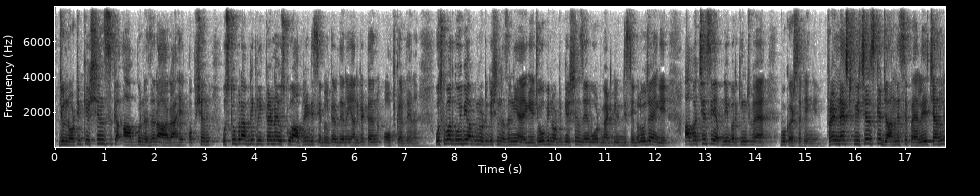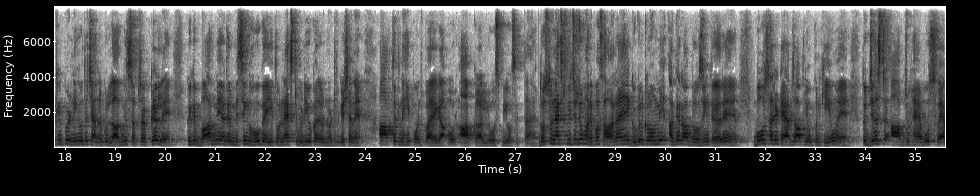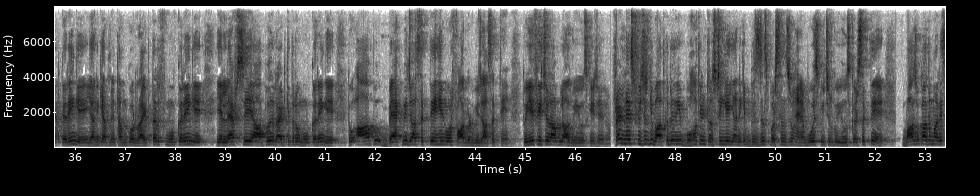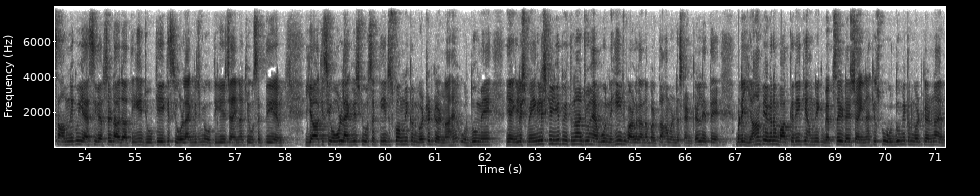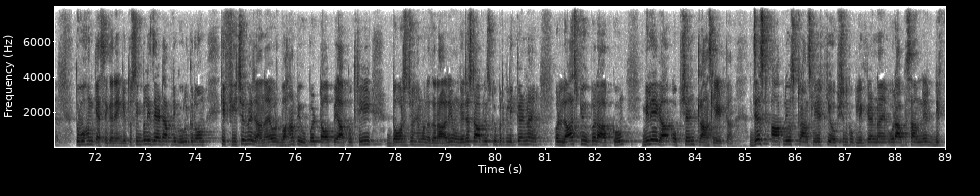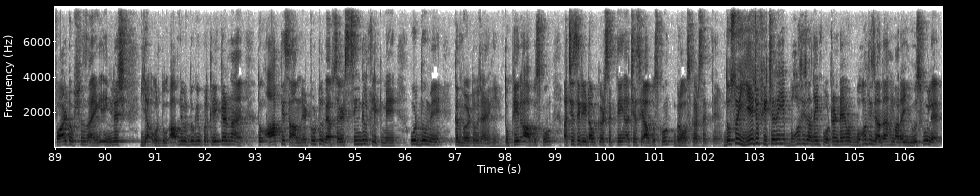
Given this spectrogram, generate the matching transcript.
जो नोटिफिकेशन का आपको नज़र आ रहा है ऑप्शन उसके ऊपर आपने क्लिक करना है, उसको आपने डिसेबल कर देना यानी कि टर्न ऑफ़ कर देना उसके बाद कोई भी आपको नोटिफिकेशन नज़र नहीं आएगी, जो भी नोटिफिकेशन है, वो ऑटोमेटिकली डिसेबल हो जाएँगे। आप अच्छे से अपनी वर्किंग जो है, वो कर सकेंगे। फ्रेंड नेक्स्ट फीचर्स के जानने से पहले चैनल के ऊपर नहीं हो तो चैनल को लाजमी सब्सक्राइब कर लें, क्योंकि बाद में अगर मिसिंग हो गई तो नेक्स्ट वीडियो का जो नोटिफिकेशन है, आप तक नहीं पहुँच पाएगा और आपका लॉस भी हो सकता है। दोस्तों नेक्स्ट फीचर जो हमारे पास आ रहा है गूगल क्रोम में अगर आप ब्राउजिंग कर रहे हैं, बहुत सारे टैब्स आपने ओपन किए हुए हैं तो जस्ट आप जो है, वो स्वैप करेंगे, यानी कि अपने थम को राइट तरफ़ मूव करेंगे, या लेफ़्ट से आप राइट की तरफ़ मूव करेंगे तो आप बैक भी जा सकते हैं और फॉरवर्ड भी जा सकते हैं। तो ये फीचर आप लाजमी यूज़ कीजिएगा। फ्रेंड नेक्स्ट फीचर की बात करें तो ये बहुत इंटरेस्टिंग है, यानी कि बिज़नेस पर्सन जो हैं वो इस फीचर को यूज़ कर सकते हैं। बाज़ात हमारे सामने कोई ऐसी वेबसाइट आ जाती है जो कि किसी और लैंग्वेज में होती है, चाइना की हो सकती है, या किसी और लैंग्वेज की हो सकती है जिसको हमने कन्वर्टेड करना है उर्दू में या इंग्लिश में। इंग्लिश के लिए तो इतना जो है वो नहीं जुगाड़ लगाना पड़ता, हम अंडरस्टैंड कर लेते हैं। बट यहाँ पे अगर हम बात करें कि हमने एक वेबसाइट है चाइना की, उसको उर्दू में कन्वर्ट करना है तो वो हम कैसे करेंगे? तो सिंपल इज़ दैट आपने गूगल क्रोम के फीचर में जाना है और वहाँ पर ऊपर टॉप पे आपको थ्री डॉट्स जो है वो नज़र आ रहे होंगे। जस्ट आपने उसके ऊपर क्लिक करना है और लास्ट के ऊपर आपको आपको मिलेगा ऑप्शन ट्रांसलेट का। जस्ट आपने उस ट्रांसलेट के ऑप्शन को क्लिक करना है और आपके सामने डिफ़ॉल्ट ऑप्शन आएँगे इंग्लिश या उर्दू आपने उर्दू के ऊपर क्लिक करना है तो आपके सामने टोटल वेबसाइट सिंगल क्लिक में उर्दू में कन्वर्ट हो जाएगी। तो फिर आप उसको अच्छे से रीड आउट कर सकते हैं, अच्छे से आप उसको ब्राउज कर सकते हैं। दोस्तों, ये जो फीचर है, ये बहुत ही ज़्यादा इंपॉर्टेंट है और बहुत ही ज़्यादा हमारा यूजफुल है।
